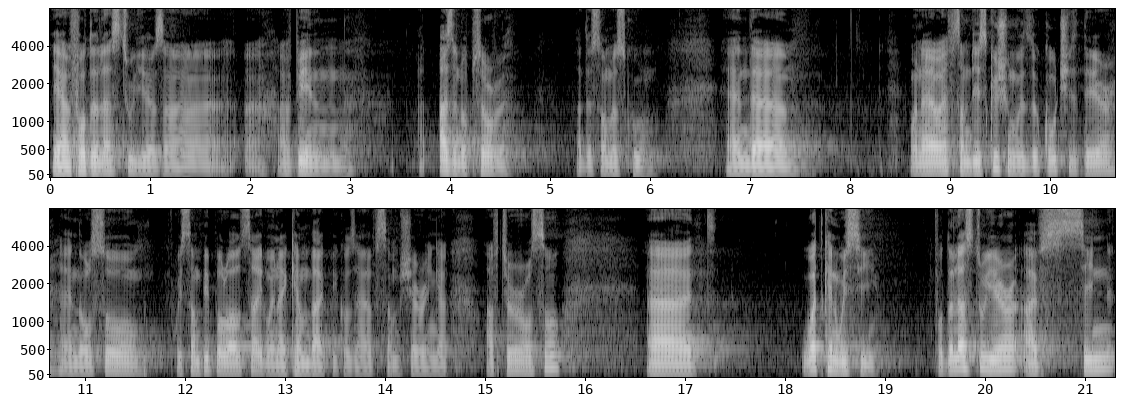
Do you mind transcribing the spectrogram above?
Yeah, for the last two years, uh, uh I've been as an observer at the summer school. And uh, when I have some discussion with the coaches there and also with some people outside when I come back because I have some sharing uh, after also, uh, what can we see? For the last two years, I've seen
